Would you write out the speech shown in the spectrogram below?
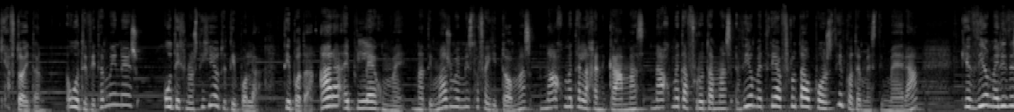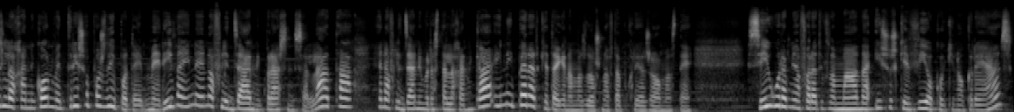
και αυτό ήταν. Ούτε βιταμίνες, ούτε ιχνοστοιχεία, ούτε τίποτα. τίποτα. Άρα επιλέγουμε να ετοιμάζουμε εμείς το φαγητό μας, να έχουμε τα λαχανικά μας, να έχουμε τα φρούτα μας, δύο με τρία φρούτα οπωσδήποτε μες τη μέρα και δύο μερίδες λαχανικών με τρεις οπωσδήποτε. Μερίδα είναι ένα φλιτζάνι πράσινη σαλάτα, ένα φλιτζάνι βραστά λαχανικά, είναι υπεραρκετά για να μας δώσουν αυτά που χρειαζόμαστε. Σίγουρα μια φορά τη βδομάδα, ίσως και δύο κόκκινο κρέας,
